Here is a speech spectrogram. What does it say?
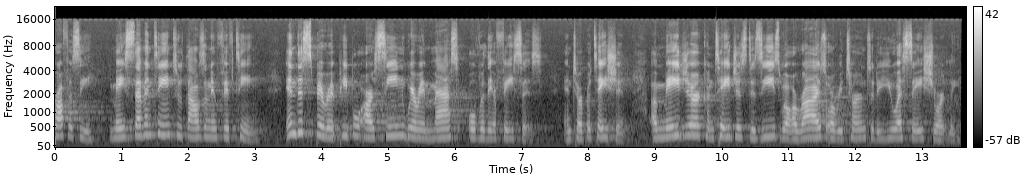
Prophecy, May 17, 2015. In this spirit, people are seen wearing masks over their faces. Interpretation, a major contagious disease will arise or return to the USA shortly.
